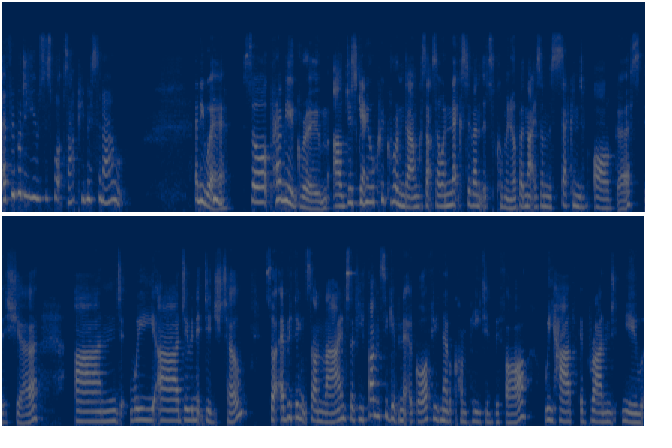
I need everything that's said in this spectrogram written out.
Everybody uses WhatsApp. You're missing out. Anyway, so Premier Groom, I'll just give Yeah. you a quick rundown because that's our next event that's coming up, and that is on the 2nd of August this year. And we are doing it digital. So everything's online. So if you fancy giving it a go, if you've never competed before, we have a brand new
